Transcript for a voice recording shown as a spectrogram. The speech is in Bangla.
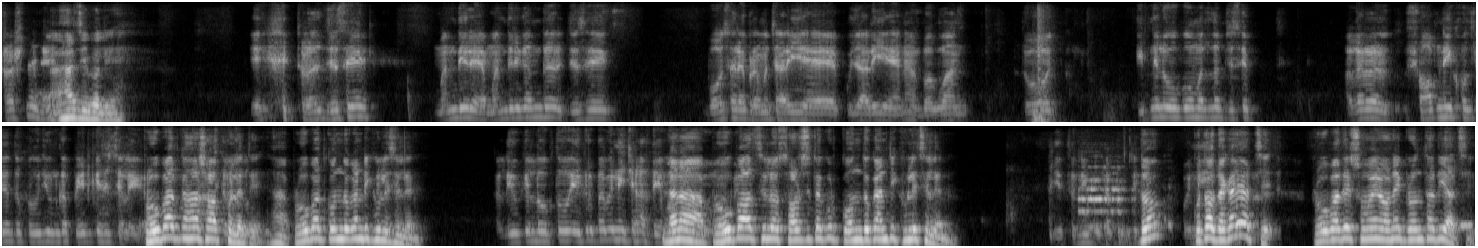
प्रश्न है हाँ जी बोलिए ये थोड़ा जैसे मंदिर है मंदिर के अंदर जैसे बहुत सारे ब्रह्मचारी है पुजारी है ना भगवान तो इतने लोगों को मतलब जैसे अगर शॉप नहीं खोलते हैं तो प्रभु जी उनका पेट कैसे चलेगा প্রভুপাত কাহা শপ आजकल খুলে लोग- थे হ্যাঁ প্রভুপাত কোন দোকানটি খুলেছিলেন कलयुग के लोग तो एक रुपया भी नहीं चढ़ाते না না महाप्रभु को। প্রভুপাত ছিল সরস্বতী ঠাকুর কোন দোকানটি খুলেছিলেন ये तो नहीं पता प्रभु जी। তো कोई नहीं- কোথাও দেখা যাচ্ছে প্রভুপাদের সময়ের অনেক গ্রন্থাদি আছে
